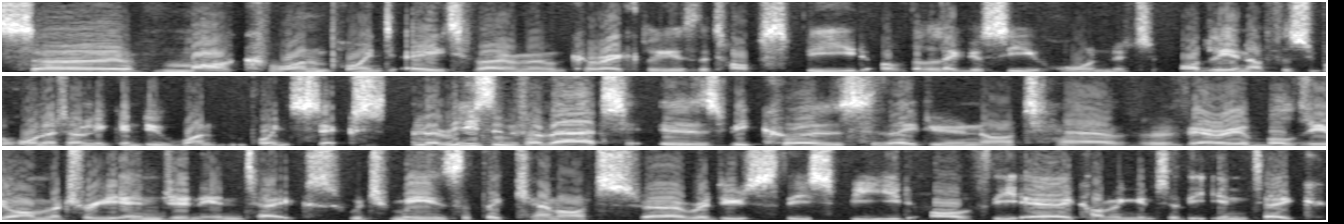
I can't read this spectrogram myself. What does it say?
So, Mach 1.8, if I remember correctly, is the top speed of the Legacy Hornet. Oddly enough, the Super Hornet only can do 1.6. And the reason for that is because they do not have variable geometry engine intakes, which means that they cannot uh, reduce the speed of the air coming into the intake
